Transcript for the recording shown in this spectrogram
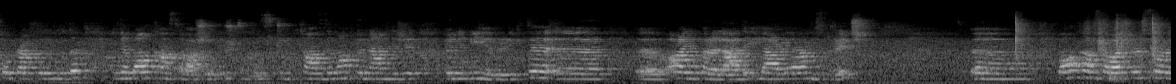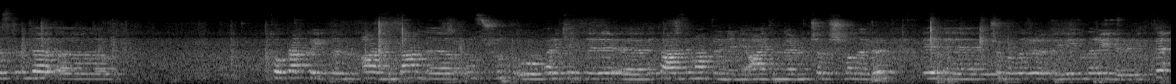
topraklarında da yine Balkan Savaşları, Ulusçuluk, Ulusçuluk, Tanzimat dönemleri dönemiyle birlikte aynı paralelde ilerleyen bir süreç. E, Balkan Savaşları sonrasında e, toprak kayıplarının ardından e, ulusçuluk e, hareketleri ve tanzimat dönemi aydınlarının çalışmaları ve çabaları, yayınlarıyla birlikte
